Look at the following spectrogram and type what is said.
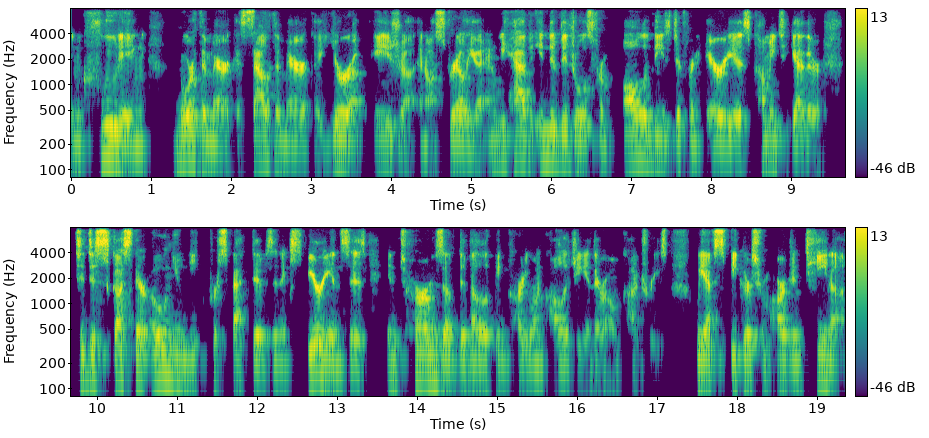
including North America, South America, Europe, Asia, and Australia. And we have individuals from all of these different areas coming together to discuss their own unique perspectives and experiences in terms of developing cardio oncology in their own countries. We have speakers from Argentina,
